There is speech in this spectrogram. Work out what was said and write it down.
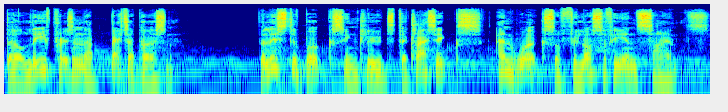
they'll leave prison a better person. The list of books includes the classics and works of philosophy and science.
